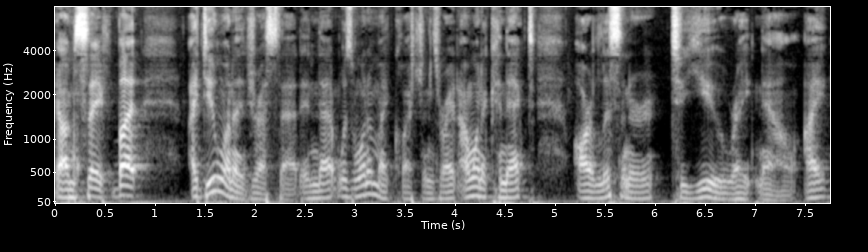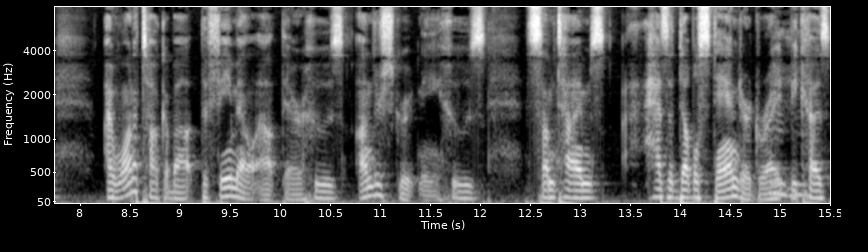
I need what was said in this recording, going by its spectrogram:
I'm safe. But I do want to address that. And that was one of my questions, right? I want to connect our listener to you right now. I, I want to talk about the female out there who's under scrutiny, who's sometimes has a double standard, right? Mm-hmm. Because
